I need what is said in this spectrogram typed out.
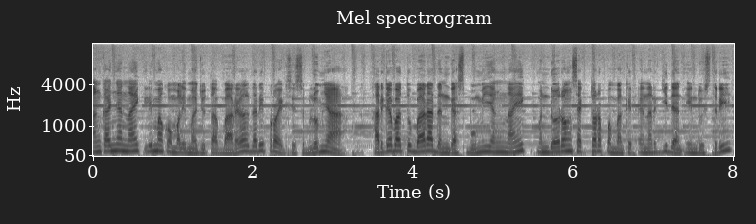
Angkanya naik 5,5 juta barel dari proyeksi sebelumnya. Harga batu bara dan gas bumi yang naik mendorong sektor pembangkit energi dan industri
